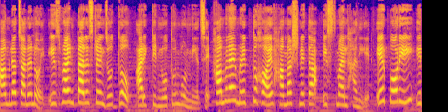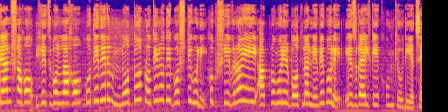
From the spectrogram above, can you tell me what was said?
হামলা চালানোয় ইসরায়েল প্যালেস্টাইন যুদ্ধ আরেকটি নতুন মোড় নিয়েছে। হামলায় মৃত্যু হয় হামাস নেতা ইসমাইল হানিয়ের এরপরই ইরান সহ হিজবুল্লাহ, হুতিদের মতো প্রতিরোধী গোষ্ঠীগুলি খুব শীঘ্রই এই আক্রমণের বদলা নেবে বলে ইসরায়েলকে হুমকিও দিয়েছে।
